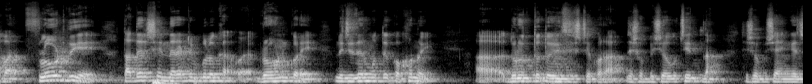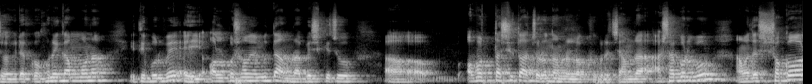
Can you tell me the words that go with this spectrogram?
আবার ফ্লোট দিয়ে তাদের সেই ন্যারেটিভগুলো গ্রহণ করে নিজেদের মধ্যে কখনোই দূরত্ব তৈরি সৃষ্টি করা যেসব বিষয় উচিত না সেসব বিষয়ে এঙ্গেজ হওয়া, এটা কখনোই কাম্য না। ইতিপূর্বে এই অল্প সময়ের মধ্যে আমরা বেশ কিছু অপ্রত্যাশিত আচরণ আমরা লক্ষ্য করেছি। আমরা আশা করব আমাদের সকল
